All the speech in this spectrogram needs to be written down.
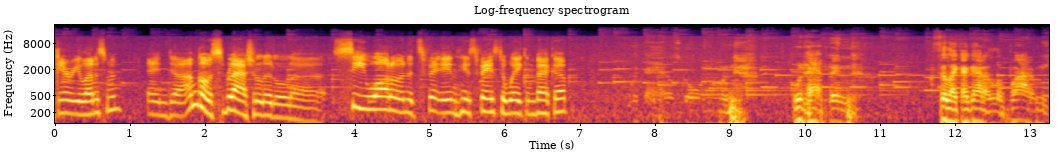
Gary Lettuceman, and uh, I'm going to splash a little uh, seawater in its fa- in his face to wake him back up. What the hell's going on? What happened? I feel like I got a lobotomy.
